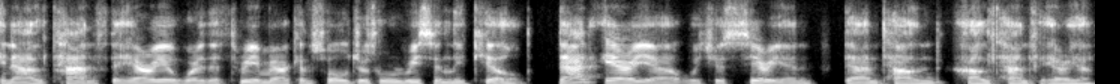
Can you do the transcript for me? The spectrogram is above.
in Al Tanf, the area where the three American soldiers were recently killed. That area, which is Syrian, the Al Tanf area,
